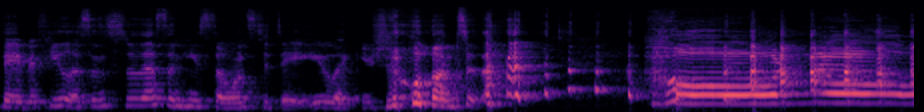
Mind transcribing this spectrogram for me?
babe, if he listens to this and he still wants to date you, like, you should hold on to that. Oh, no.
